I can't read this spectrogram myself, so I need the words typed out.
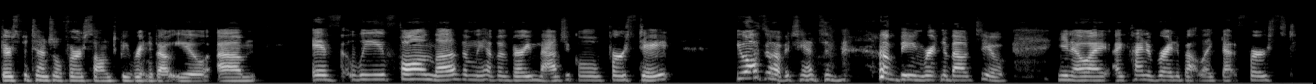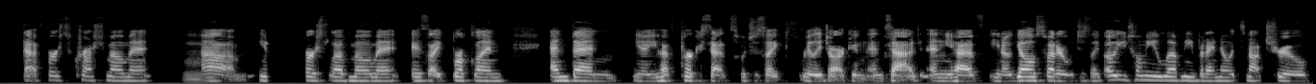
there's potential for a song to be written about you. Um, if we fall in love and we have a very magical first date, you also have a chance of, of being written about too. You know, I, I kind of write about like that first, that first crush moment. Mm. Um, you know, first love moment is like Brooklyn. And then, you know, you have Percocets, which is like really dark and, and sad. And you have, you know, Yellow Sweater, which is like, oh, you told me you love me, but I know it's not true.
